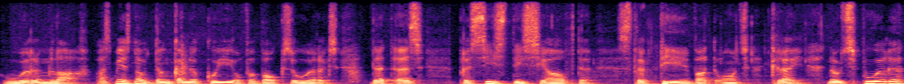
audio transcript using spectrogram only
horinglaag. As mens nou dink aan 'n koei of 'n bok se horings, dit is presies dieselfde struktuur wat ons kry. Nou spore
